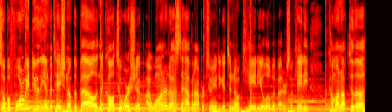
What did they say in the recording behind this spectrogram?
So, before we do the invitation of the bell and the call to worship, I wanted us to have an opportunity to get to know Katie a little bit better. So, Katie, come on up to the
